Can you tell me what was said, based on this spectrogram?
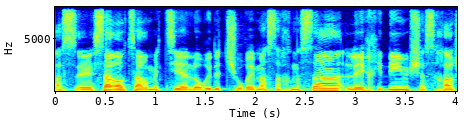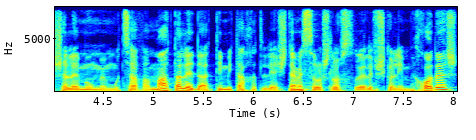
אה, שר האוצר מציע להוריד את שיעורי מס הכנסה ליחידים שהשכר שלהם הוא ממוצע ומטה, לדעתי מתחת ל-12 או 13 אלף שקלים בחודש,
